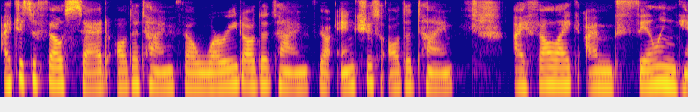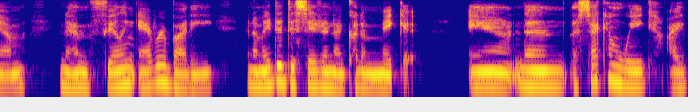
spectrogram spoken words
I just felt sad all the time, felt worried all the time, felt anxious all the time. I felt like I'm feeling him and I'm feeling everybody and I made the decision I couldn't make it. And then the second week, I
